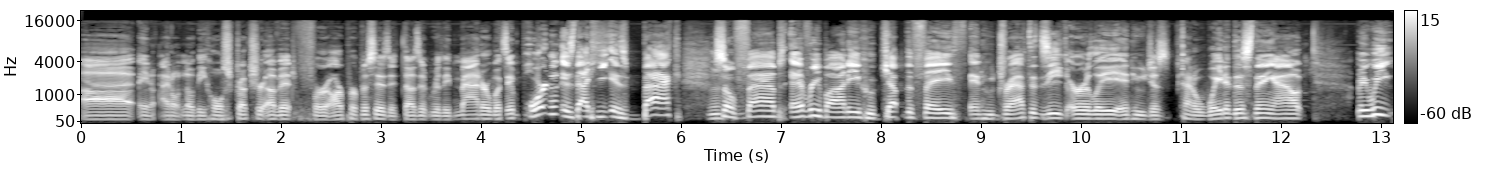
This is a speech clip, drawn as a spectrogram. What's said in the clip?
Uh, you know, I don't know the whole structure of it for our purposes. It doesn't really matter. What's important is that he is back. Mm-hmm. So, Fabs, everybody who kept the faith and who drafted Zeke early and who just kind of waited this thing out. I mean, we.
